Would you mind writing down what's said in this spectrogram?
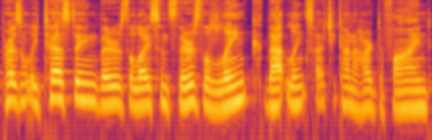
presently testing. There's the license. There's the link. That link's actually kind of hard to find.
